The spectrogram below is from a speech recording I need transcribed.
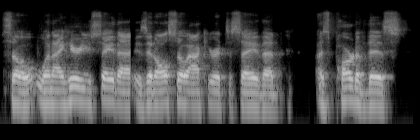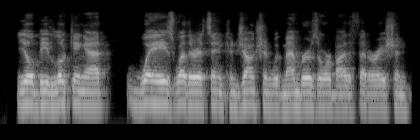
So when I hear you say that, is it also accurate to say that as part of this, you'll be looking at ways, whether it's in conjunction with members or by the Federation,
